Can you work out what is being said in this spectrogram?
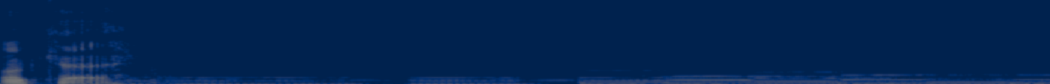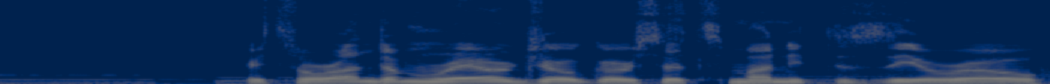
Okay. It's a random rare joker sets money to zero.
